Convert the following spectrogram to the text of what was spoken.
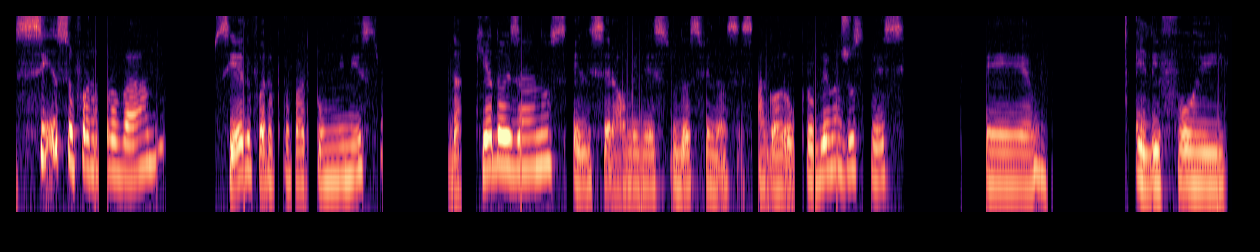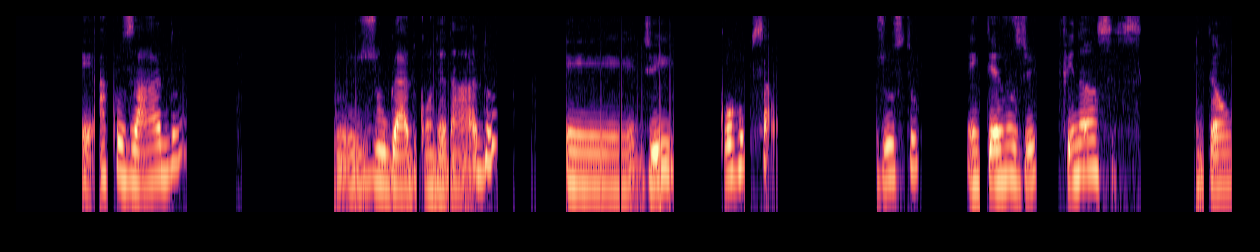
Se isso for aprovado, se ele for aprovado como ministro, daqui a dois anos ele será o ministro das finanças. Agora, o problema é justo esse. É, ele foi é, acusado, julgado, condenado é, de corrupção, justo em termos de finanças. Então,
